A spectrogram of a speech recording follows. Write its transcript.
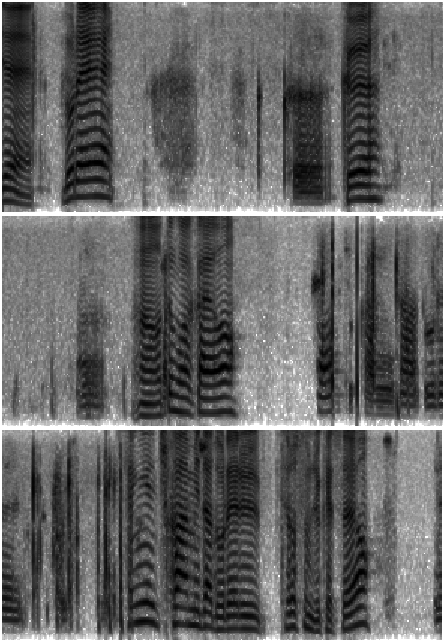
예. 노래, 그, 그, 어, 어, 어떤 거 할까요? 생일 축하합니다. 노래 듣고 싶어요. 생일 축하합니다. 노래를 들었으면 좋겠어요? 네.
